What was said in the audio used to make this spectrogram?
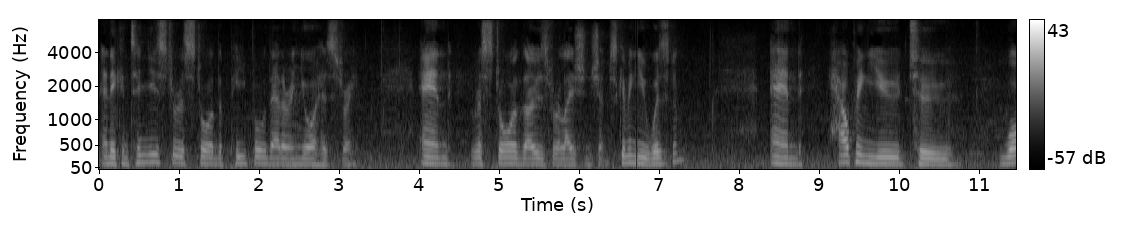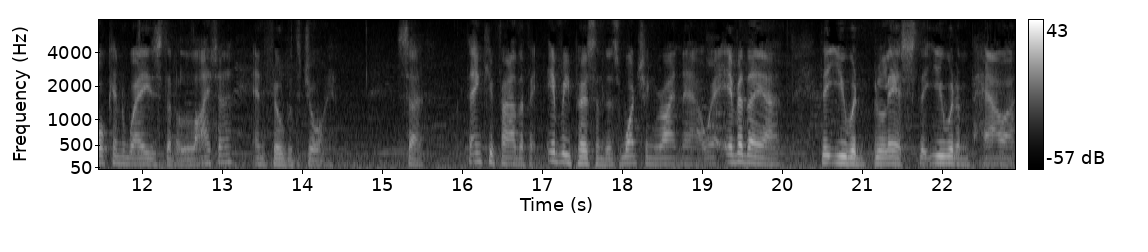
and He continues to restore the people that are in your history, and restore those relationships, giving you wisdom and helping you to walk in ways that are lighter and filled with joy. So, thank you, Father, for every person that's watching right now, wherever they are, that you would bless, that you would empower,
